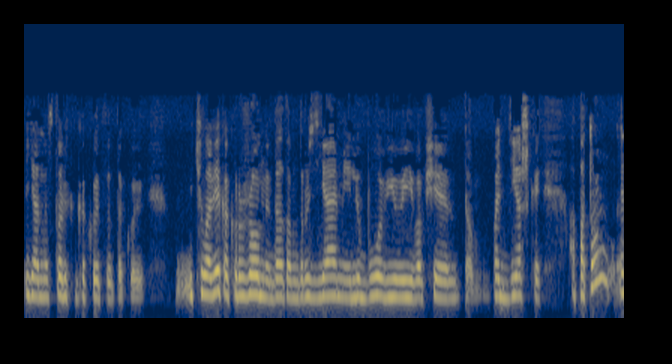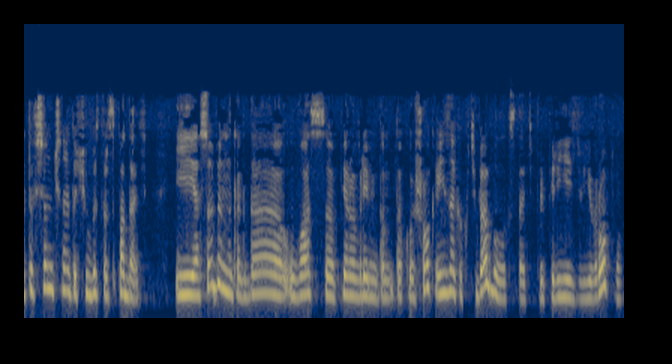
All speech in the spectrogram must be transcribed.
я настолько какой-то такой человек, окруженный, да, там, друзьями, любовью и вообще там поддержкой. А потом это все начинает очень быстро спадать. И особенно, когда у вас первое время там такой шок. Я не знаю, как у тебя было, кстати, при переезде в Европу.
